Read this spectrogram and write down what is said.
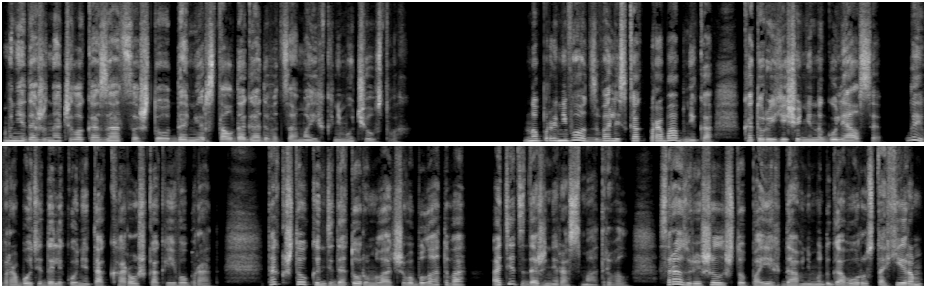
Мне даже начало казаться, что Дамир стал догадываться о моих к нему чувствах. Но про него отзывались как про бабника, который еще не нагулялся, да и в работе далеко не так хорош, как его брат. Так что кандидатуру младшего Булатова отец даже не рассматривал. Сразу решил, что по их давнему договору с Тахиром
